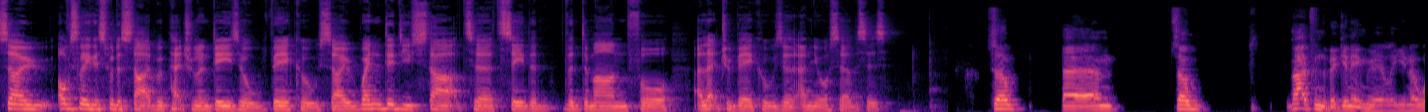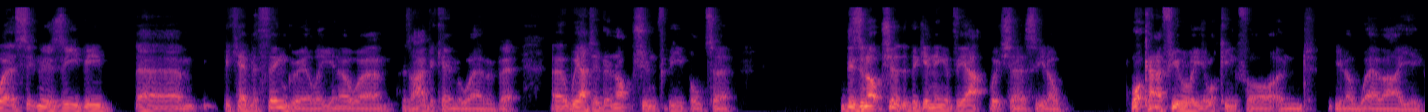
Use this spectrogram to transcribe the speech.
so obviously this would have started with petrol and diesel vehicles. So, when did you start to see the the demand for electric vehicles and, your services? So, um, so right from the beginning, really, you know, as soon as EV um, became a thing, really, you know, um, as I became aware of it, uh, we added an option for people to. There's an option at the beginning of the app which says, you know, what kind of fuel are you looking for and you know where are you?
